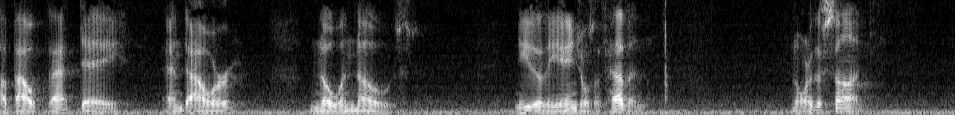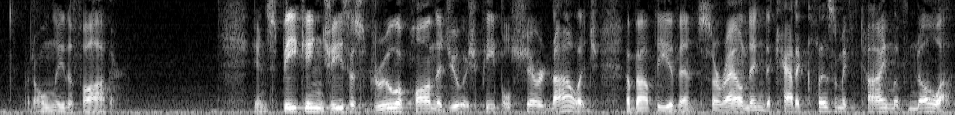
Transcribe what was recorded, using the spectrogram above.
about that day and hour no one knows, neither the angels of heaven nor the Son, but only the Father. In speaking, Jesus drew upon the Jewish people's shared knowledge about the events surrounding the cataclysmic time of Noah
